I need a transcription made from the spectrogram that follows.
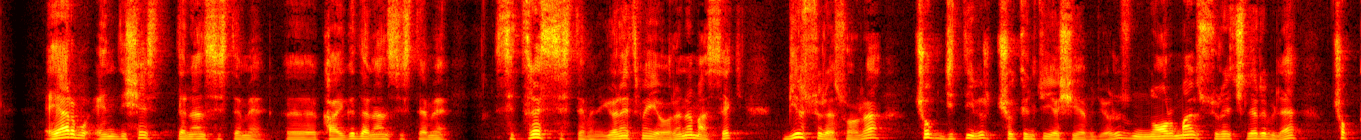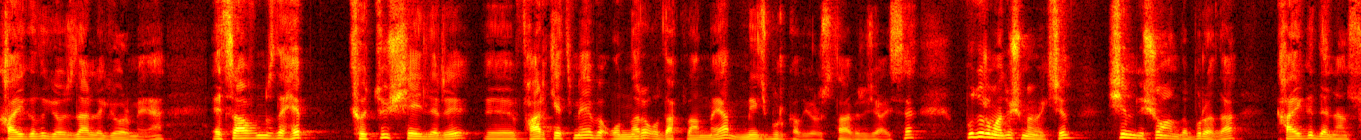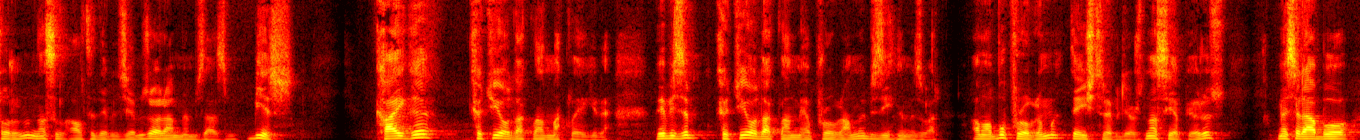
eğer bu endişe denen sistemi, e, kaygı denen sistemi, stres sistemini yönetmeyi öğrenemezsek bir süre sonra çok ciddi bir çöküntü yaşayabiliyoruz. Normal süreçleri bile çok kaygılı gözlerle görmeye, etrafımızda hep kötü şeyleri e, fark etmeye ve onlara odaklanmaya mecbur kalıyoruz tabiri caizse. Bu duruma düşmemek için şimdi şu anda burada kaygı denen sorunu nasıl alt edebileceğimizi öğrenmemiz lazım. Bir, kaygı kötüye odaklanmakla ilgili. Ve bizim kötüye odaklanmaya programlı bir zihnimiz var. Ama bu programı değiştirebiliyoruz. Nasıl yapıyoruz? Mesela bu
